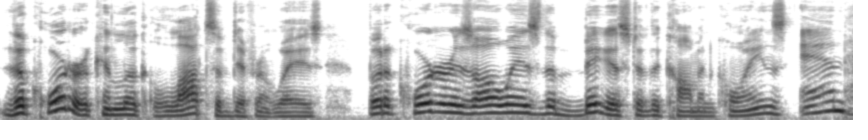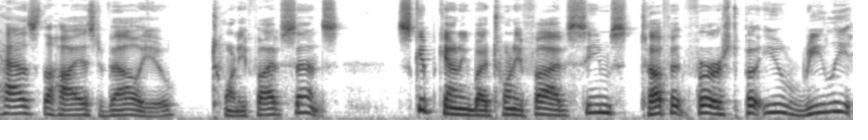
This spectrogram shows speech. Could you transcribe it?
The quarter can look lots of different ways, but a quarter is always the biggest of the common coins and has the highest value, 25 cents. Skip counting by 25 seems tough at first, but you really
